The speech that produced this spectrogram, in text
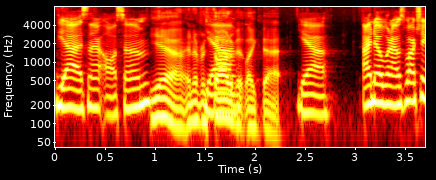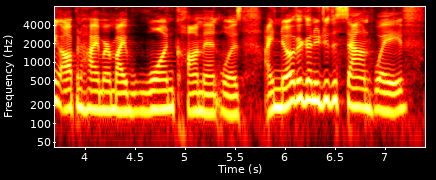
yeah. Isn't that awesome? Yeah, I never Yeah. thought of it like that. Yeah. I know when I was watching Oppenheimer, my one comment was, I know they're going to do the sound wave.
